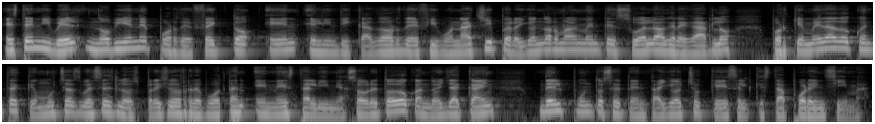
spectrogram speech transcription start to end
Este nivel no viene por defecto en el indicador de Fibonacci, pero yo normalmente suelo agregarlo porque me he dado cuenta que muchas veces los precios rebotan en esta línea, sobre todo cuando ya caen del punto 78 que es el que está por encima.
